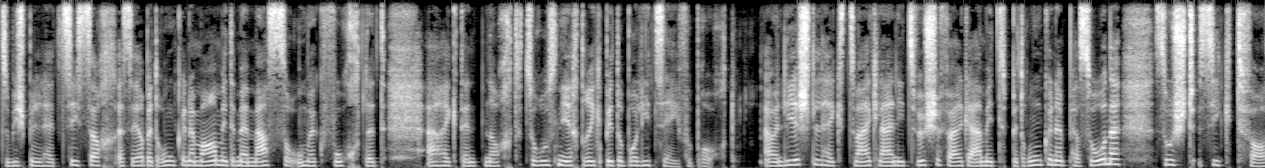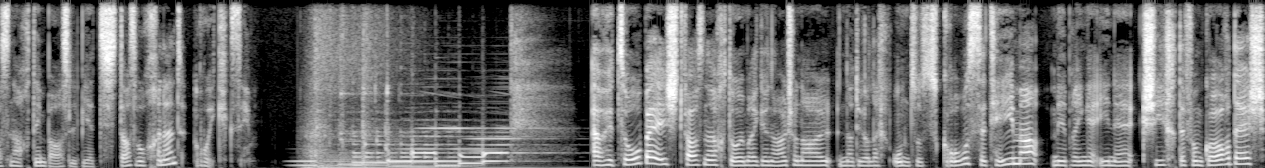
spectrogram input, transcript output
Zum Beispiel hat Sissach einen sehr betrunkenen Mann mit einem Messer umgefuchtelt. Er hat dann die Nacht zur Ausnüchterung bei der Polizei verbracht. Auch in Liestel hat es zwei kleine Zwischenfälle mit betrunkenen Personen. Sonst sei die Fasnacht in Baselbiet das Wochenende ruhig gewesen. Auch heute oben ist die Fasnacht hier im Regionaljournal natürlich unser grosses Thema. Wir bringen Ihnen Geschichten vom Gordesch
